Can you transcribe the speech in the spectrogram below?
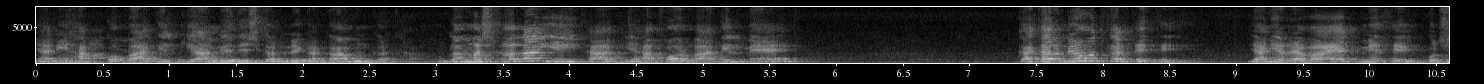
यानी हक को बातिल की आमेजिश करने का काम उनका था। उनका मशगला यही था कि हक और बातिल में कतर ब्योत करते थे। यानी रवायत में से कुछ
